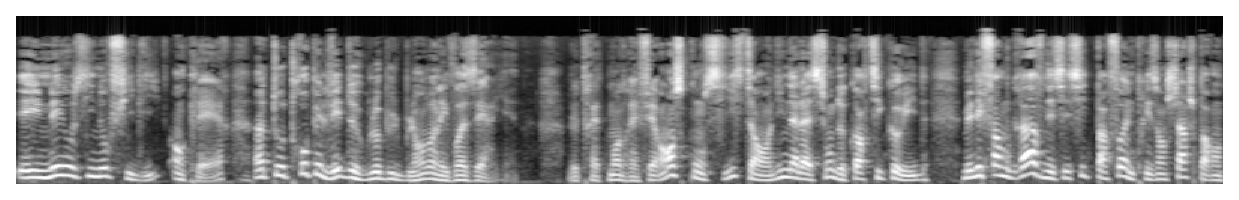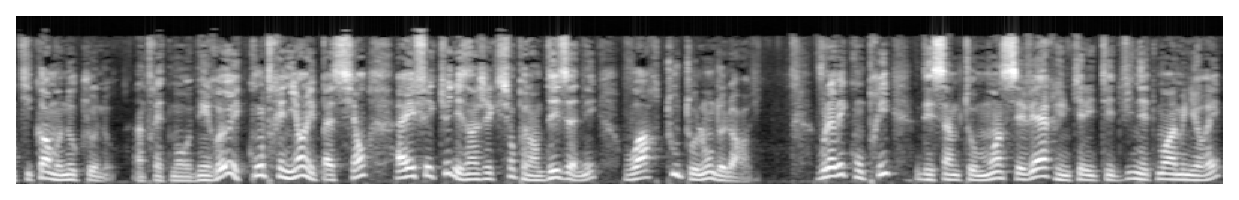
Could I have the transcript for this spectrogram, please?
et une éosinophilie, en clair, un taux trop élevé de globules blancs dans les voies aériennes. Le traitement de référence consiste en l'inhalation de corticoïdes, mais les formes graves nécessitent parfois une prise en charge par anticorps monoclonaux. Un traitement onéreux et contraignant les patients à effectuer des injections pendant des années, voire tout au long de leur vie. Vous l'avez compris, des symptômes moins sévères et une qualité de vie nettement améliorée,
